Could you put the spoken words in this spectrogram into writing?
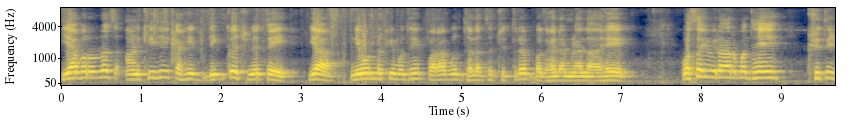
याबरोबरच आणखीही काही दिग्गज नेते या निवडणुकीमध्ये पराभूत झाल्याचं चित्र बघायला मिळालं आहे. वसई विरारमध्ये क्षितिज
